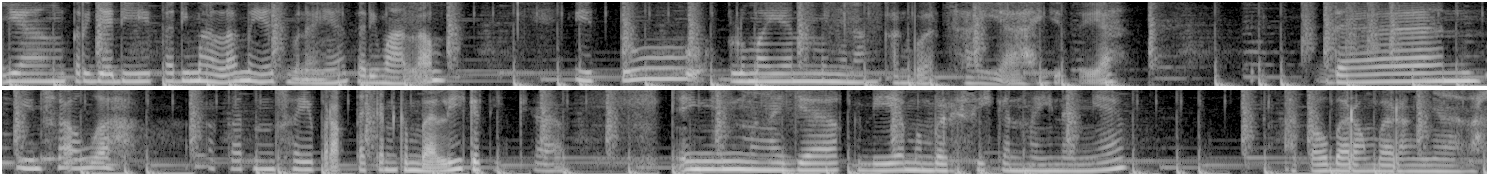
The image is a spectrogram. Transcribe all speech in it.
yang terjadi tadi malam ya sebenarnya tadi malam itu lumayan menyenangkan buat saya gitu ya dan insya Allah akan saya praktekkan kembali ketika ingin mengajak dia membersihkan mainannya atau barang-barangnya lah.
